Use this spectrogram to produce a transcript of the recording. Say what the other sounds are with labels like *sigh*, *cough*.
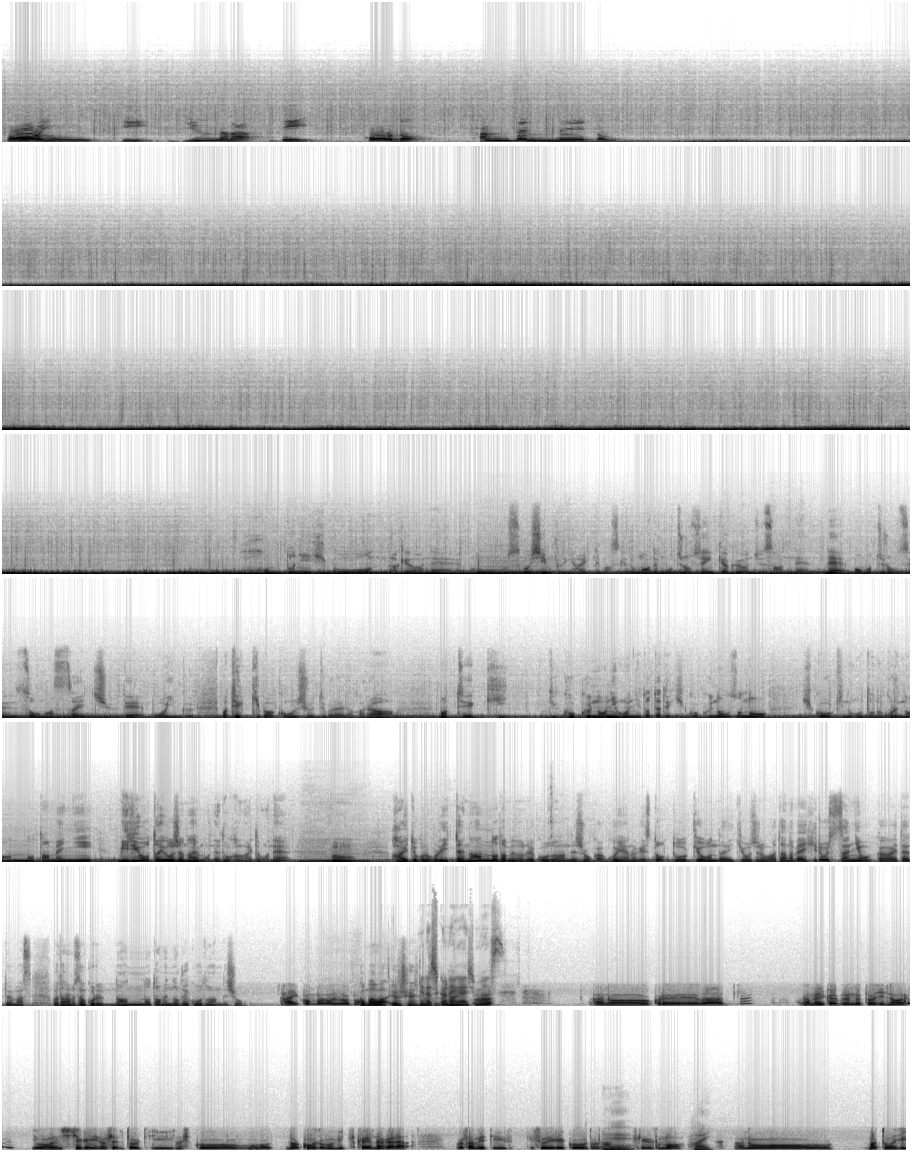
ボーイング B17D 高度3000メートル。1943年ね、まあ、もちろん戦争真っ最中でボーイング、まあ、敵機爆音集ってぐらいだから、まあ、敵国の日本にとっては敵国のその飛行機の音のこれ何のためにミリオタ用じゃないもんねどう考えてもね。うん。はいということでこれ一体何のためのレコードなんでしょうか？今夜のゲスト東京音大教授の渡辺博さんにお伺いたいと思います。渡辺さんこれ何のためのレコードなんでしょはい、こんばんは。こんばんは。よろしくお願いします。よろしくお願いします、あのーこれはアメリカ軍の当時の4種類の戦闘機の飛行を、まあ、高度も見つかりながら収めているってそういうレコードなんですけれども、はい。あのーまあ、当時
